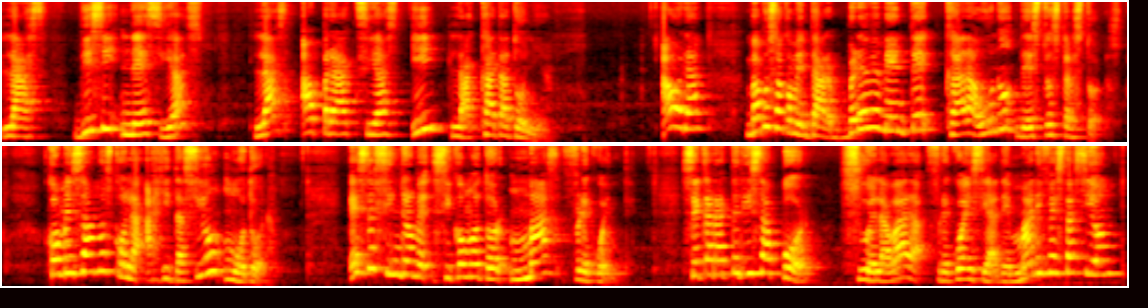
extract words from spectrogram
las disinesias, las apraxias y la catatonia. Ahora vamos a comentar brevemente cada uno de estos trastornos. Comenzamos con la agitación motora. Es el síndrome psicomotor más frecuente. Se caracteriza por su elevada frecuencia de manifestación,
